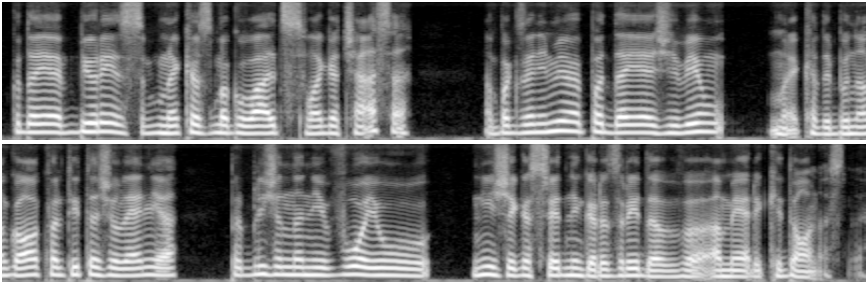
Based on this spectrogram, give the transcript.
Tako da je bil res nekaj zmagovalec svojega časa, ampak zanimivo je pa, da je živel, rekel, da je bil njegova kvaliteta življenja približno na nivoju nižjega srednjega razreda v Ameriki danes. ne.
